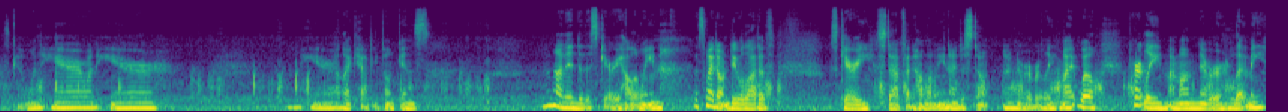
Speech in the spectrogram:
Just got one here, one here, one here. I like happy pumpkins. I'm not into the scary Halloween. That's why I don't do a lot of scary stuff at Halloween. I just don't. I never really. My well, partly my mom never let me,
